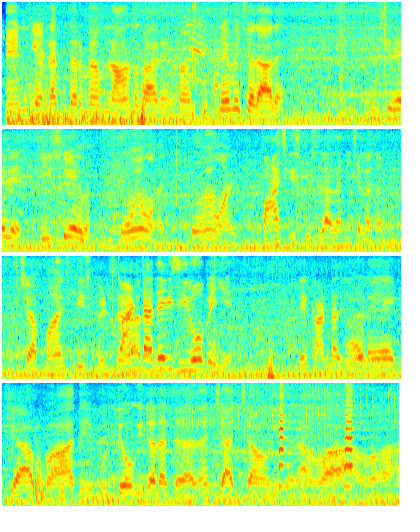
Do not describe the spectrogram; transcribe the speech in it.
ट्रेन के अठहत्तर में हम राउंड खा रहे हैं। हाँ कितने पे चला रहे हैं? तीसरे पे तीसरे में। पोयों है पोयों है पाँच की स्पीड से ज़्यादा नहीं चलाता मैं। अच्छा पाँच की स्पीड से कांटा देख ज़ीरो पे ही है देख कांटा ज़ीरो पे अरे क्या बात है बुड्ढों की तरह चला रहे हैं चाचाओं की तरह। वाह वाह।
